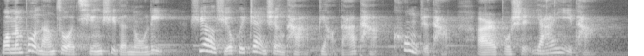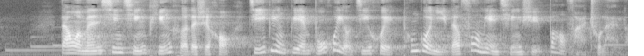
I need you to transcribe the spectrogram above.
我们不能做情绪的奴隶，需要学会战胜它、表达它、控制它，而不是压抑它。当我们心情平和的时候，疾病便不会有机会通过你的负面情绪爆发出来了。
